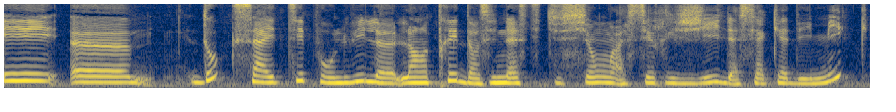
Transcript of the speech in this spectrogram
Et euh, donc, ça a été pour lui le- l'entrée dans une institution assez rigide, assez académique,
